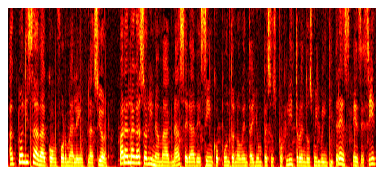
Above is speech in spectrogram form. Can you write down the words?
actualizada conforme a la inflación, para la gasolina magna será de 5.91 pesos por litro en 2023, es decir,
